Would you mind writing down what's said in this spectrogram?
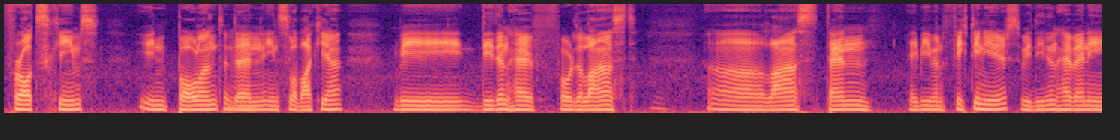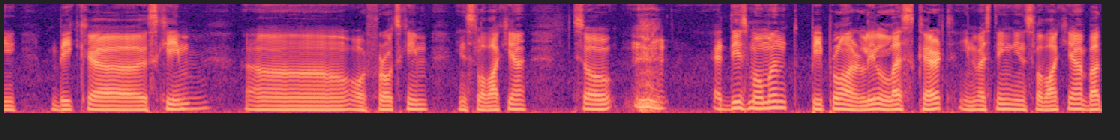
fraud schemes in Poland Mhm. than in Slovakia. We didn't have for the last uh, last 10 maybe even 15 years we didn't have any big uh, scheme Mhm. uh, or fraud scheme in Slovakia. So at this moment, people are a little less scared investing in Slovakia, but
